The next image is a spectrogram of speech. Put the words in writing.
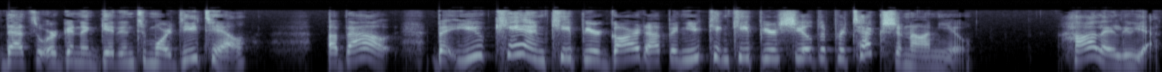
that's what we're going to get into more detail about. But you can keep your guard up and you can keep your shield of protection on you. Hallelujah.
